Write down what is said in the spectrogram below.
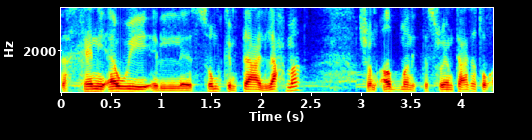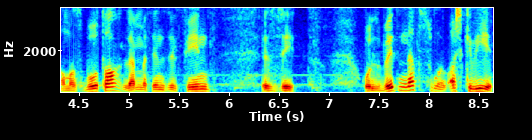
تتخني قوي السمك بتاع اللحمة عشان أضمن التسوية بتاعتها تبقى مظبوطة لما تنزل فين؟ الزيت. والبيض نفسه ما يبقاش كبير.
